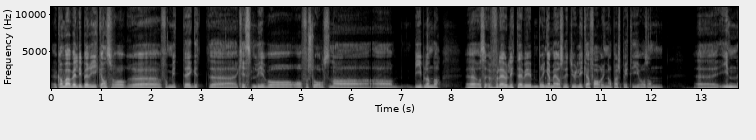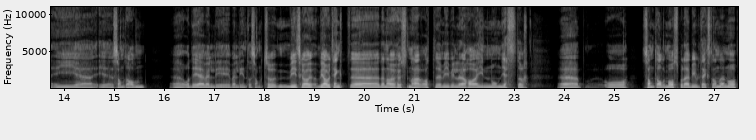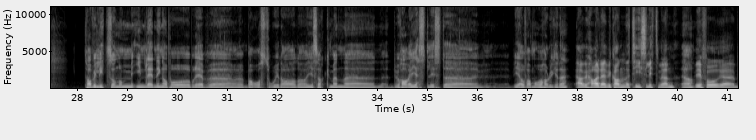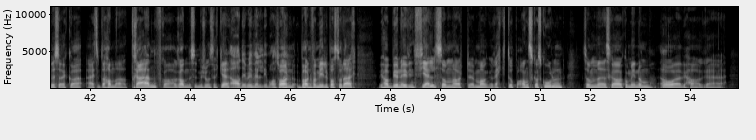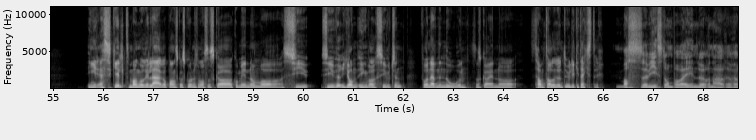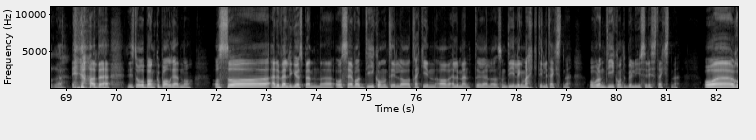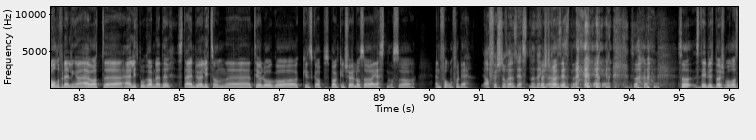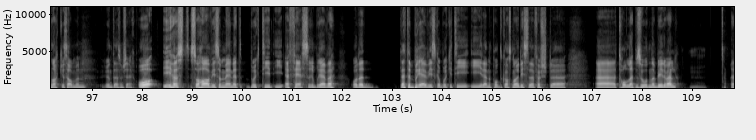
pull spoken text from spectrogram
eh, kan være veldig berikende for, eh, for mitt eget eh, kristenliv og, og forståelsen av, av Bibelen. da. Eh, for det er jo litt det vi bringer med oss litt ulike erfaringer og perspektiver og sånn eh, inn i, eh, i samtalen. Eh, og det er veldig, veldig interessant. Så vi, skal, vi har jo tenkt denne høsten her at vi ville ha inn noen gjester og samtale med oss på de bibeltekstene. Nå tar vi litt sånn om innledninga på brevet, eh, bare oss to i dag, da, Isak. Men eh, du har ei gjesteliste videre framover, har du ikke det? Ja, vi har det. Vi kan tease litt med den. Ja. Vi får eh, besøk av ei som heter Hanna Træn fra Randesund misjonskirke. ja, det blir veldig bra. tror jeg. Barn, barne- og familiepastor der. Vi har Bjørn Øyvind Fjell, som har vært eh, rektor på Ansgar-skolen, som eh, skal komme innom. Ja. Og eh, vi har eh, Ingrid Eskilt, mangeårig lærer på Ansgar-skolen, som også skal komme innom. Og sy Syver, John Yngvar Syvertsen, for å nevne noen som skal inn og samtale rundt ulike tekster. Masse visdom på vei inn dørene her, hører jeg. Ja, det, de står og banker på allerede nå. Og så er det veldig gøy og spennende å se hva de kommer til å trekke inn av elementer, eller som de legger merke til i tekstene, og hvordan de kommer til å belyse disse tekstene. Og uh, rollefordelinga er jo at uh, jeg er litt programleder. Stein, du er litt sånn uh, teolog og kunnskapsbanken sjøl, og så er gjestene også en form for det. Ja, først og fremst gjestene, tenker Først og jeg. fremst gjestene. så, så stiller vi spørsmål og snakker sammen rundt det som skjer. Og i høst så har vi som menighet brukt tid i Efeserbrevet. Og det er dette brevet vi skal bruke tid i denne podkasten nå, i disse første eh, tolv episodene, blir det vel. Mm.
